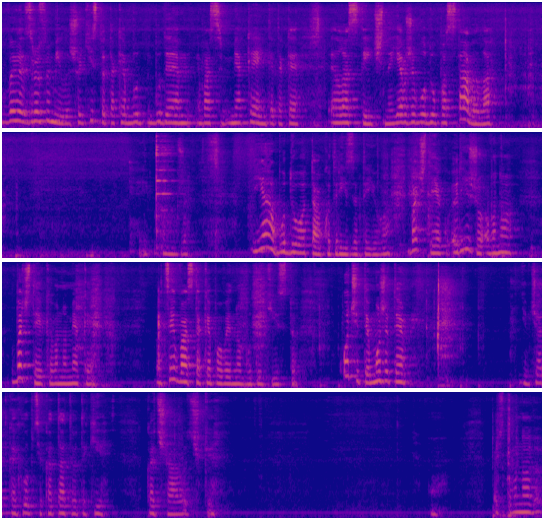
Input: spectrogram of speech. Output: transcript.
ви зрозуміли, що тісто таке буде у вас м'якеньке, таке еластичне. Я вже воду поставила. Я буду отак от різати його. Бачите, як ріжу, а воно. Бачите, яке воно м'яке. Оце у вас таке повинно бути тісто. Хочете, можете, дівчатка і хлопці, катати отакі качалочки. Бачите, воно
